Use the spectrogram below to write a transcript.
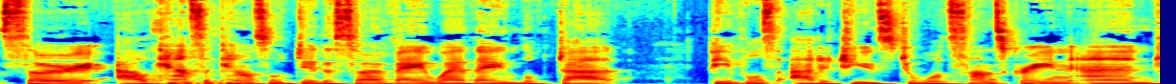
So our Cancer Council did a survey where they looked at people's attitudes towards sunscreen. And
